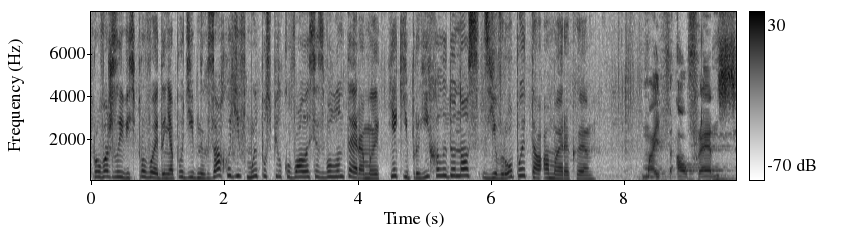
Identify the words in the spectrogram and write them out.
Про важливість проведення подібних заходів ми поспілкувалися з волонтерами, які приїхали до нас з Європи та Америки. my friends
